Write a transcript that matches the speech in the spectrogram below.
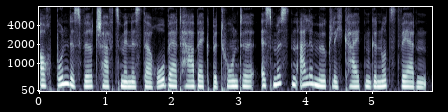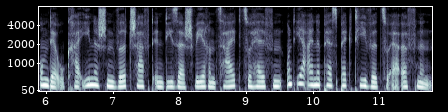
Auch Bundeswirtschaftsminister Robert Habeck betonte, es müssten alle Möglichkeiten genutzt werden, um der ukrainischen Wirtschaft in dieser schweren Zeit zu helfen und ihr eine Perspektive zu eröffnen.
